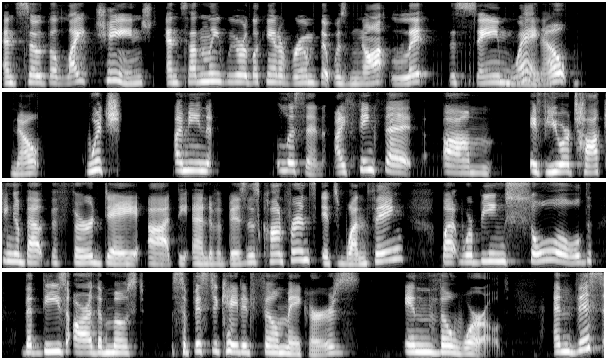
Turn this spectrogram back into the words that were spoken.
And so the light changed, and suddenly we were looking at a room that was not lit the same way. Nope. Nope. Which, I mean, listen, I think that um, if you're talking about the third day uh, at the end of a business conference, it's one thing, but we're being sold that these are the most sophisticated filmmakers in the world. And this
